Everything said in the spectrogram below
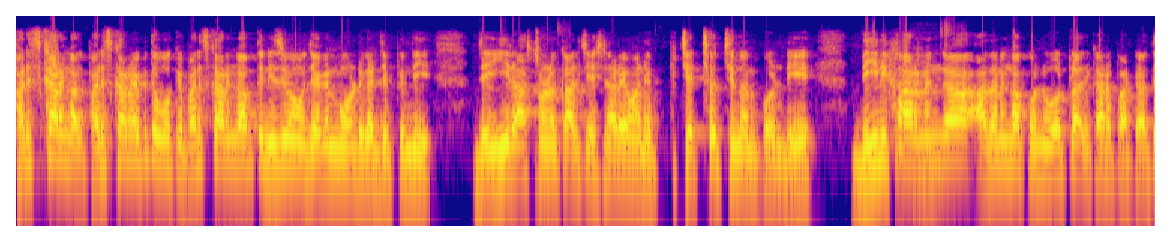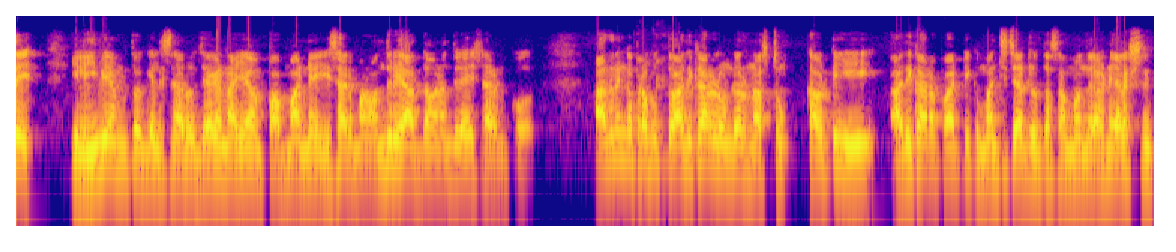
పరిష్కారం కాదు. పరిష్కారం అయిపోతే ఓకే. పరిష్కారం కాకపోతే నిజమేమో జగన్మోహన్ రెడ్డి గారు చెప్పింది ఈ రాష్ట్రంలో కాల్ చేసినారేమో అనే చర్చ వచ్చింది అనుకోండి దీని కారణంగా అదనంగా కొన్ని ఓట్లు అధికార పార్టీ అయితే వీళ్ళు ఈవీఎంతో తో గెలిచినారు జగన్ అయ్యం పాపం అన్నే ఈసారి మనం అందరూ వేద్దామని అందరూ వేసినారు అనుకో అదనంగా ప్రభుత్వ అధికారంలో ఉండే నష్టం. కాబట్టి అధికార పార్టీకి మంచి చెడ్డలతో సంబంధం లేకుండా ఎలక్షన్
